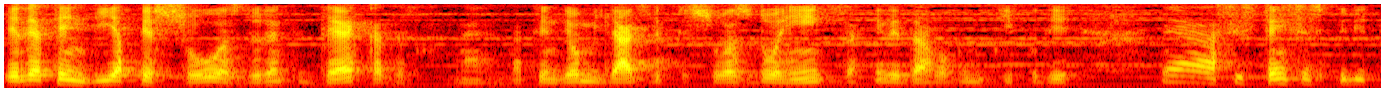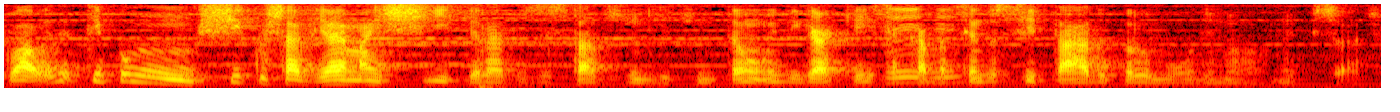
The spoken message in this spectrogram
Ele atendia pessoas durante décadas, né? atendeu milhares de pessoas doentes, a quem ele dava algum tipo de né, assistência espiritual. Ele é tipo um Chico Xavier mais chique lá dos Estados Unidos. Então, o Edgar Cayce acaba sendo citado pelo mundo no, no, episódio.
